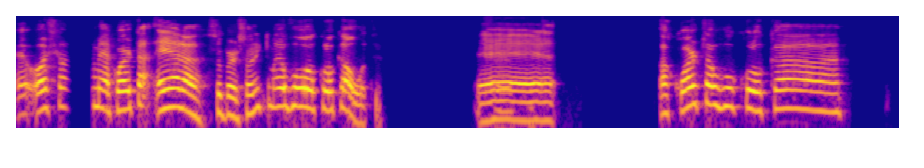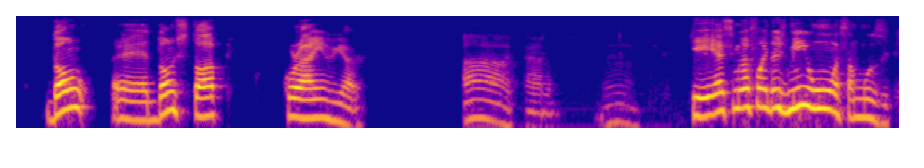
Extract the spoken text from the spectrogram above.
é, Eu acho que a minha quarta era Supersonic, mas eu vou colocar outra. É, a quarta eu vou colocar Don't, é, Don't Stop Crying Here. Ah, cara. Hum, Que esse meu foi em 2001, essa música.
